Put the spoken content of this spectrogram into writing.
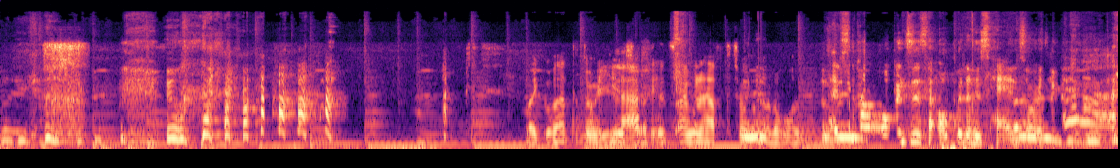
my god. Michael had to throw Why a are you Gears laughing? reference. I'm gonna have to throw another one. I just how opens his open his hands are. It's like, ah.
